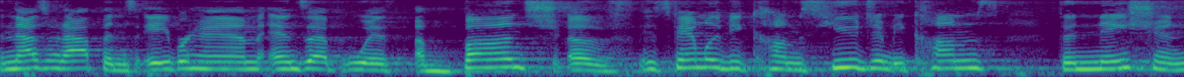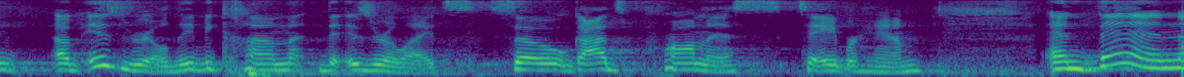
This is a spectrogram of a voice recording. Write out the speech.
And that's what happens. Abraham ends up with a bunch of, his family becomes huge and becomes the nation of Israel. They become the Israelites. So God's promise to Abraham. And then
